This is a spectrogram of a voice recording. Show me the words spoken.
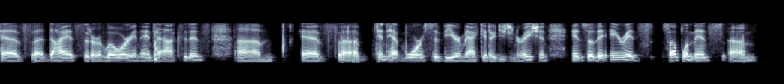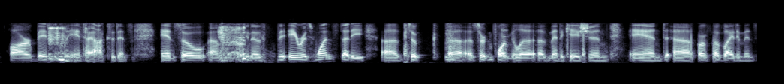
have diets that are lower in antioxidants um, have tend to have more severe macular degeneration, and so the AREDS supplements um, are basically antioxidants. And so, um, you know, the AREDS one study uh, took uh, a certain formula of medication and uh, or of vitamins,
